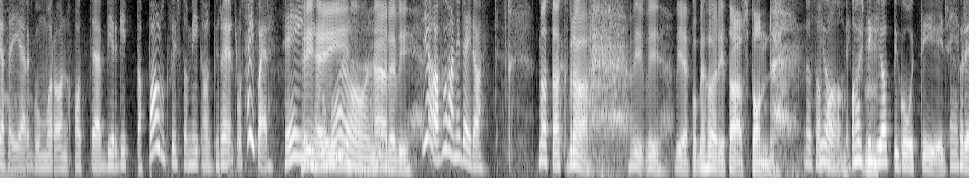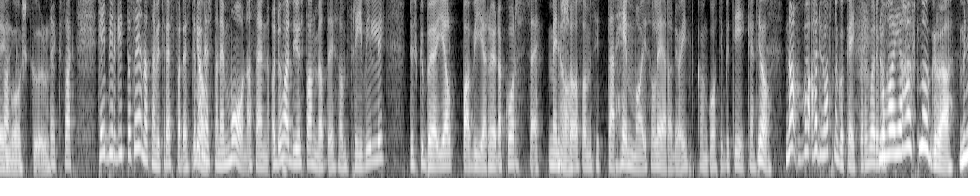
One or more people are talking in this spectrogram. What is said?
Jag säger god morgon åt eh, Birgitta Palmqvist och Mikael Grönros. Hej på er! Hej, Hej, hej! god morgon! Här är vi. Ja, hur har ni det idag? Nå, tack, bra. Vi, vi, vi är på behörigt avstånd. Då som Ja, vanligt. och har stigit upp i god tid för Exakt. en gångs skull. Exakt. Hej Birgitta, senast när vi träffades, det var Ja. nästan en månad sedan, och du hade just anmält dig som frivillig. Du skulle börja hjälpa via Röda Korset människor Ja. som sitter hemma isolerade och inte kan gå till butiken. Ja. Nå, vad, har du haft några det Nu gått? har jag haft några, men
